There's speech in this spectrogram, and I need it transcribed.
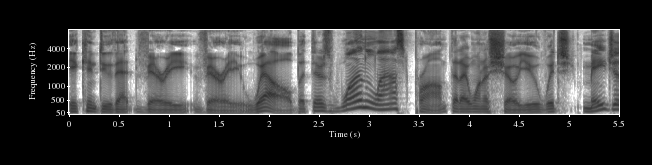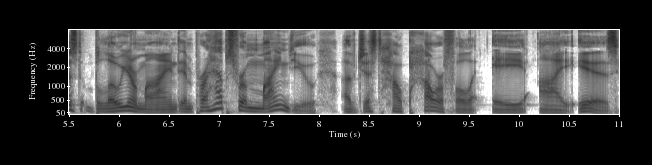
it can do that very, very well. But there's one last prompt that I want to show you, which may just blow your mind and perhaps remind you of just how powerful AI is.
